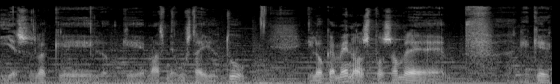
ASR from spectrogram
Y eso es lo que, lo que más me gusta de YouTube. Y lo que menos, pues hombre, que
